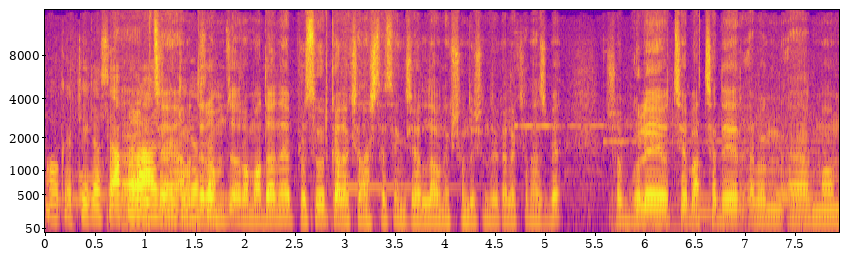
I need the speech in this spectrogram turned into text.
ওকে ঠিক আছে আপনারা আসবেন ঠিক আছে। রমজ- রমাদানে প্রচুর কালেকশন আসতেছে ইনশাআল্লাহ অনেক সুন্দর সুন্দর কালেকশন আসবে। সবগুলোই হচ্ছে বাচ্চাদের এবং মম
